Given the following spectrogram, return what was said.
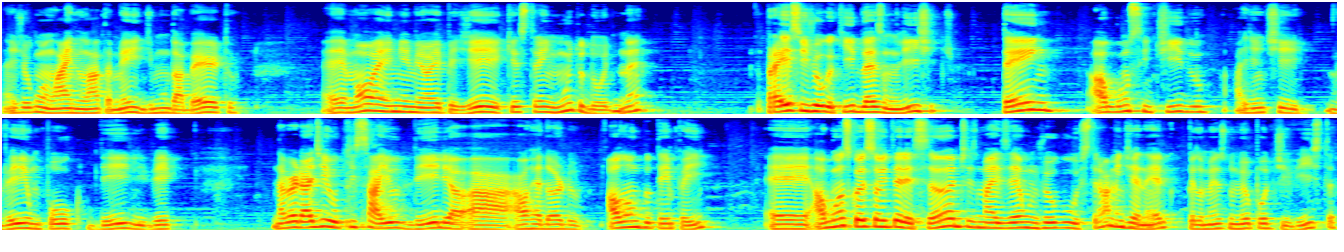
né? jogo online lá também, de mundo aberto, é mó MMORPG, que esse trem muito doido, né? Para esse jogo aqui, Blazing Unleashed, tem algum sentido a gente ver um pouco dele, ver... Na verdade, o que saiu dele a, a, ao redor do... ao longo do tempo aí, é, algumas coisas são interessantes, mas é um jogo extremamente genérico, pelo menos do meu ponto de vista.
